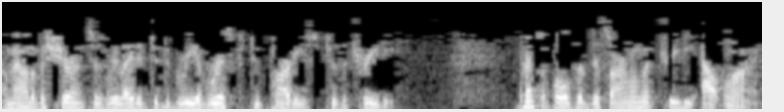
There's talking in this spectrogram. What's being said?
amount of assurance is related to degree of risk to parties to the treaty. Principles of disarmament treaty outline.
